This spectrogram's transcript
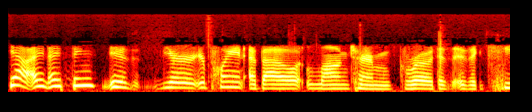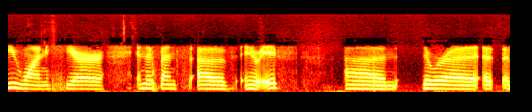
Yeah, I, I think you know, your your point about long term growth is, is a key one here, in the sense of you know if um, there were a, a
